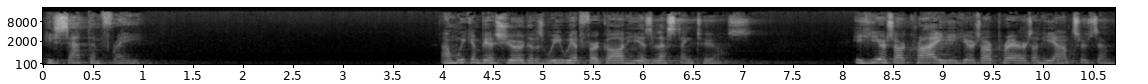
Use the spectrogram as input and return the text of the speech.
He set them free. And we can be assured that as we wait for God, He is listening to us. He hears our cry, He hears our prayers, and He answers them.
